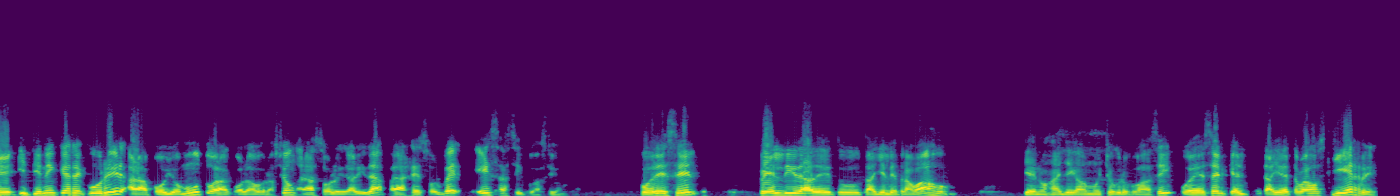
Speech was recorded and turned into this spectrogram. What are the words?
Eh, y tienen que recurrir al apoyo mutuo, a la colaboración, a la solidaridad para resolver esa situación. Puede ser pérdida de tu taller de trabajo, que nos han llegado muchos grupos así. Puede ser que el taller de trabajo cierre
